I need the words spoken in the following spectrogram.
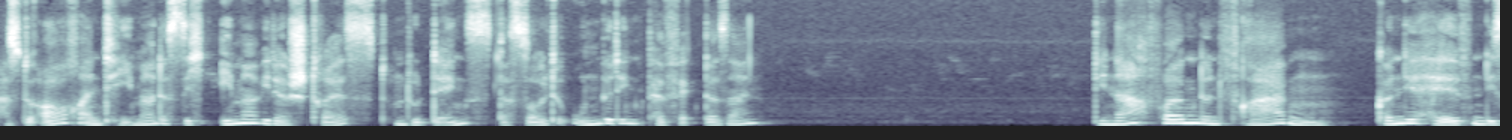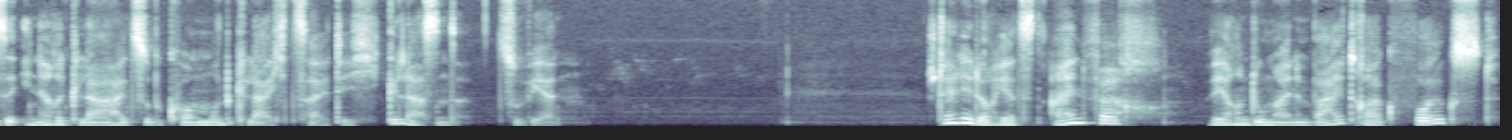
Hast du auch ein Thema, das dich immer wieder stresst und du denkst, das sollte unbedingt perfekter sein? Die nachfolgenden Fragen können dir helfen, diese innere Klarheit zu bekommen und gleichzeitig gelassener zu werden. Stell dir doch jetzt einfach, während du meinem Beitrag folgst,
